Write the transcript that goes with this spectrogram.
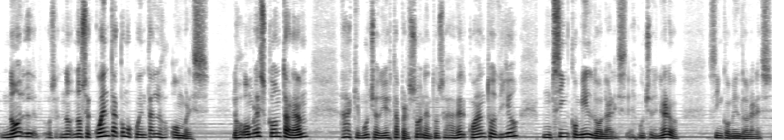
no, no, no, se cuenta como cuentan los hombres. Los hombres contarán, ah, que mucho dio esta persona, entonces a ver cuánto dio, 5 mil dólares, es mucho dinero. 5 mil dólares.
